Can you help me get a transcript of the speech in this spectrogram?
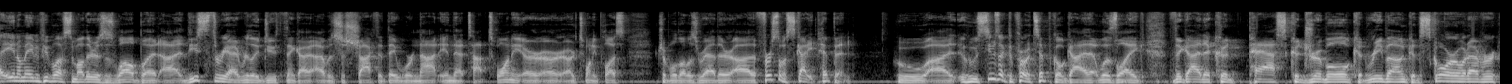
you know, maybe people have some others as well. But these three, I really do think I, I, was just shocked that they were not in that top twenty or, or, or twenty plus triple doubles. Rather, the first one was Scottie Pippen who uh, who seems like the prototypical guy that was like the guy that could pass, could dribble, could rebound, could score or whatever.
